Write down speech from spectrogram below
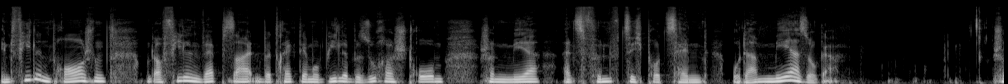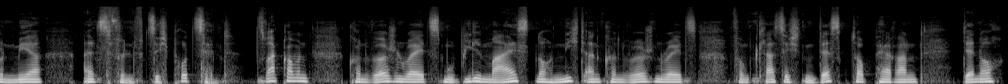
In vielen Branchen und auf vielen Webseiten beträgt der mobile Besucherstrom schon mehr als 50 Prozent oder mehr sogar. Schon mehr als 50 Prozent. Zwar kommen Conversion Rates mobil meist noch nicht an Conversion Rates vom klassischen Desktop heran, dennoch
